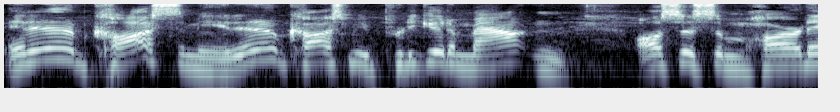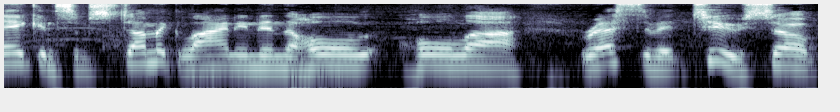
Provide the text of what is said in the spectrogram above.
And it ended up costing me. It ended up costing me a pretty good amount, and also some heartache and some stomach lining in the whole whole uh, rest of it too. So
